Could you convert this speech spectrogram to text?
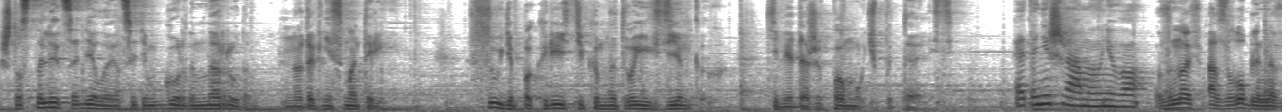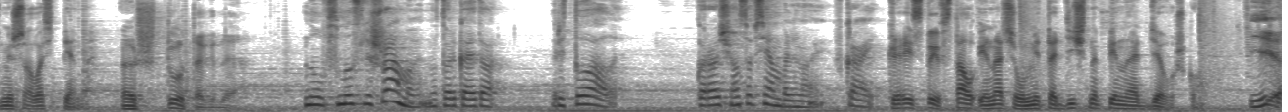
что столица делает с этим гордым народом. Ну так не смотри. Судя по крестикам на твоих зенках, тебе даже помочь пытались. Это не шрамы у него. Вновь озлобленно вмешалась пена. А что тогда? Ну, в смысле шрамы, но только это ритуалы. Короче, он совсем больной, в край. Кресты встал и начал методично пинать девушку. Я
